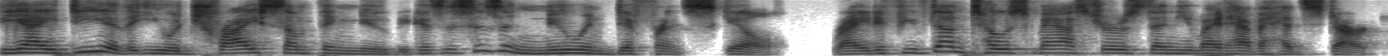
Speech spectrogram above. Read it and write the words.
the idea that you would try something new because this is a new and different skill right? If you've done toastmasters then you might have a head start.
